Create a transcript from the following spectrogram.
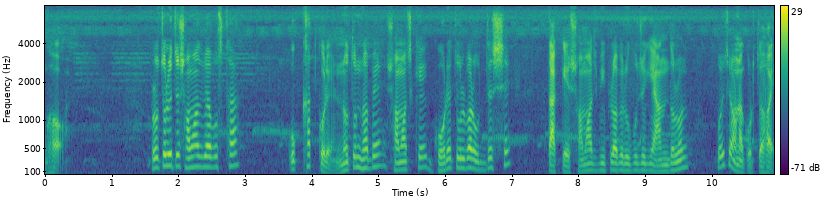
ঘ। প্রচলিত সমাজ ব্যবস্থা উৎখাত করে নতুনভাবে সমাজকে গড়ে তুলবার উদ্দেশ্যে তাকে সমাজ বিপ্লবের উপযোগী আন্দোলন পরিচালনা করতে হয়।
